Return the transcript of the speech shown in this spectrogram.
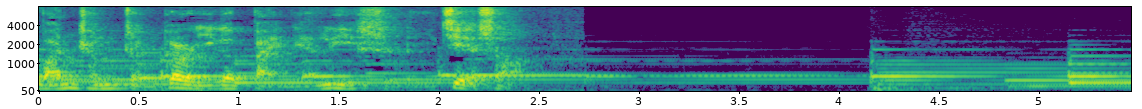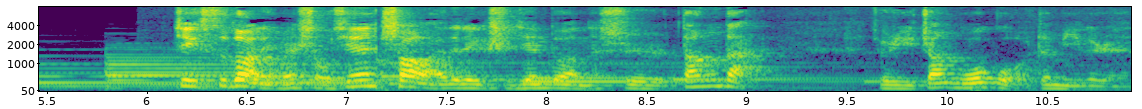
完成整个一个百年历史的介绍。这四段里面，首先上来的这个时间段呢是当代，就是以张果果这么一个人，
